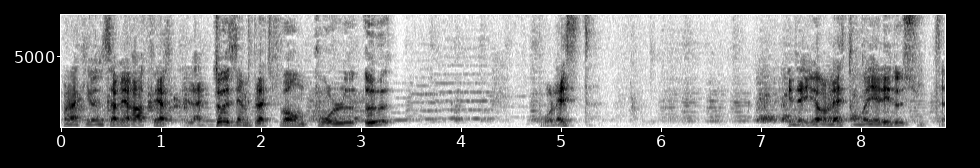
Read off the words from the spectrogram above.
Voilà, qui va nous servir à faire la deuxième plateforme pour le E. Pour l'Est. Et d'ailleurs, l'Est, on va y aller de suite.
